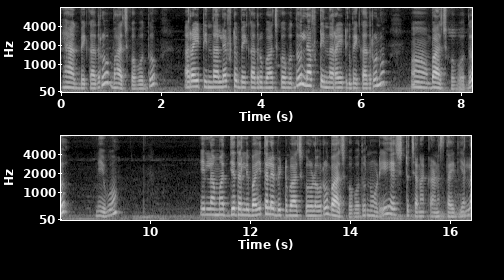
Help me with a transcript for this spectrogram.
ಹೇಗೆ ಬೇಕಾದರೂ ಬಾಚ್ಕೋಬೋದು. ರೈಟಿಂದ ಲೆಫ್ಟ್ ಬೇಕಾದರೂ ಬಾಚ್ಕೋಬೋದು ಲೆಫ್ಟಿಂದ ರೈಟ್ಗೆ ಬೇಕಾದ್ರೂ ಬಾಚ್ಕೋಬೋದು. ನೀವು ಇಲ್ಲ ಮಧ್ಯದಲ್ಲಿ ಬೈತಲೆ ಬಿಟ್ಟು ಬಾಚ್ಕೊಳ್ಳೋರು ಬಾಚ್ಕೋಬೋದು. ನೋಡಿ, ಎಷ್ಟು ಚೆನ್ನಾಗಿ ಕಾಣಿಸ್ತಾ ಇದೆಯಲ್ಲ.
